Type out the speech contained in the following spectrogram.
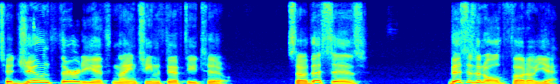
to June 30th, 1952. So this is this is an old photo yet.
